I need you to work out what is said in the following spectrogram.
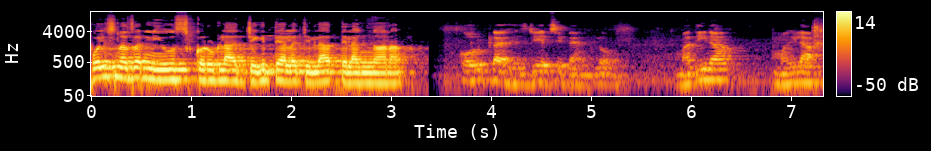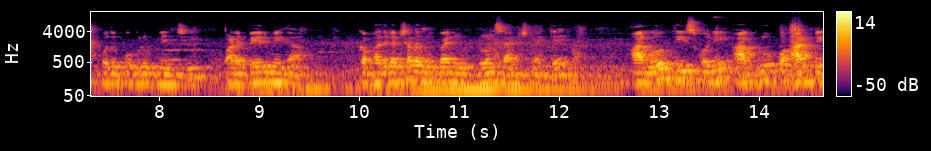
పోలీస్ నజర్ న్యూస్ కొరుట్ల జగిత్యాల జిల్లా తెలంగాణ. కోరుట్ల హెచ్డిఎఫ్సి బ్యాంక్లో మదీనా మహిళా పొదుపు గ్రూప్ నుంచి వాళ్ళ పేరు మీద ఒక పది లక్షల రూపాయలు లోన్ శాంక్షన్ అయితే ఆ లోన్ తీసుకొని ఆ గ్రూప్ ఆర్పి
